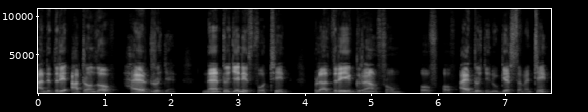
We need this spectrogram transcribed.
and three atoms of hydrogen. Nitrogen is 14 plus 3 grams from of, of hydrogen, you get 17.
